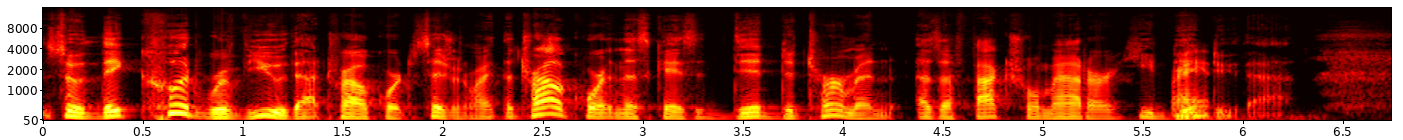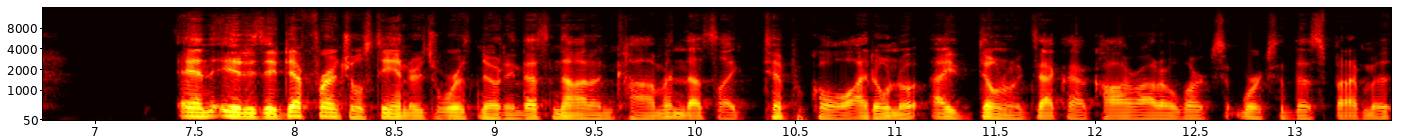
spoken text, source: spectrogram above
so they could review that trial court decision, right? The trial court in this case did determine as a factual matter he did right. do that. And it is a deferential standard. It's worth noting that's not uncommon. That's like typical. I don't know. I don't know exactly how Colorado works works at this, but I'm.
